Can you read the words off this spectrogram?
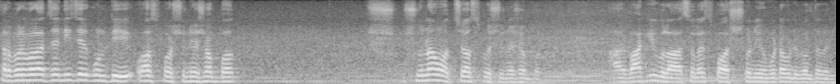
তারপরে বলা আছে, নিচের কোনটি অস্পর্শনীয় সম্পদ? সুনাম হচ্ছে অস্পর্শনীয় সম্পদ। আর বাকিগুলো আসলে স্পর্শনীয় মোটামুটি বলতে পারি।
